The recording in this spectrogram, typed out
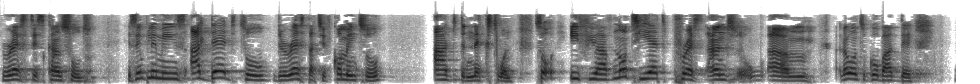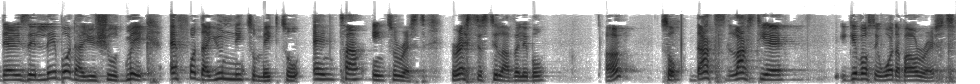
rest is cancelled. It simply means added to the rest that you've come into, add the next one. So if you have not yet pressed, and um, I don't want to go back there, there is a labor that you should make, effort that you need to make to enter into rest. Rest is still available. Huh? So that's last year, he gave us a word about rest.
